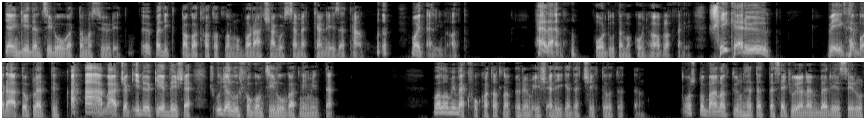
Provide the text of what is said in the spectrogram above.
Gyengéden cirógattam a szőrét, ő pedig tagadhatatlanul barátságos szemekkel nézett rám, majd elinalt. – Helen! – fordultam a konyha ablak felé. – Sikerült! Végre barátok lettünk. Ha-ha, már csak időkérdése, és ugyanúgy fogom cirógatni, mint te. Valami megfoghatatlan öröm és elégedettség töltött el. Ostobának tűnhetett ez egy olyan ember részéről,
